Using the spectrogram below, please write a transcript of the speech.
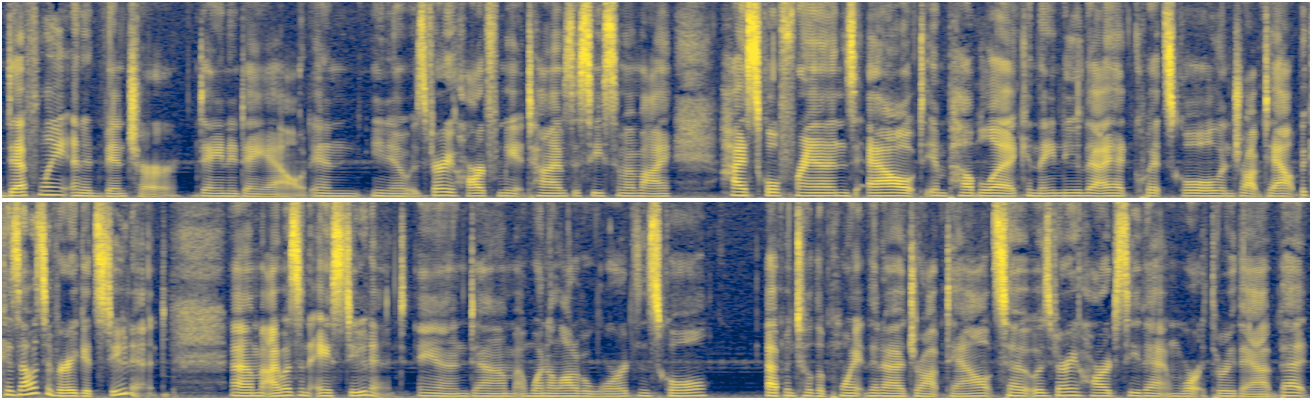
definitely an adventure day in and day out. And, you know, it was very hard for me at times to see some of my high school friends out in public and they knew that I had quit school and dropped out because I was a very good student. Um, I was an A student and um, I won a lot of awards in school up until the point that I dropped out. So it was very hard to see that and work through that. But,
